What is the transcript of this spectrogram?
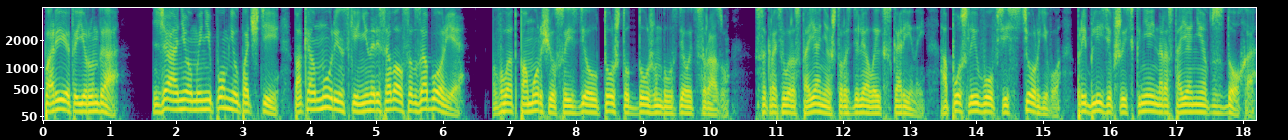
Пари — это ерунда. Я о нем и не помнил почти, пока Муринский не нарисовался в заборе. Влад поморщился и сделал то, что должен был сделать сразу. Сократил расстояние, что разделяло их с Кариной, а после и вовсе стер его, приблизившись к ней на расстояние вздоха.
